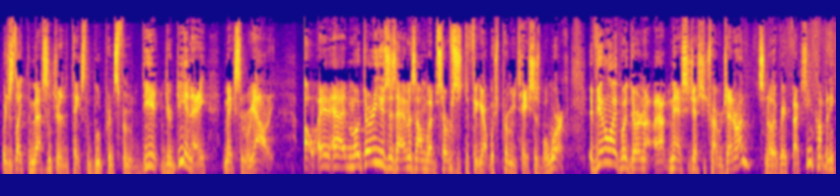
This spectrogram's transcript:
which is like the messenger that takes the blueprints from your DNA and makes them reality. Oh, and uh, Moderna uses Amazon Web Services to figure out which permutations will work. If you don't like Moderna, uh, may I suggest you try Regeneron? It's another great vaccine company.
